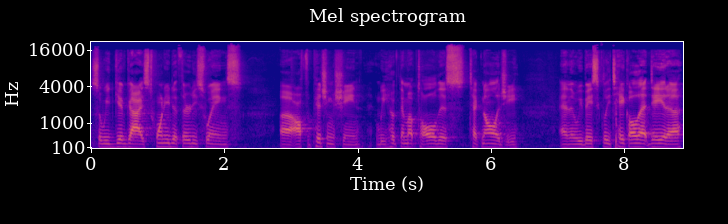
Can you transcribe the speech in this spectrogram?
So we'd give guys 20 to 30 swings uh, off the pitching machine, and we hook them up to all this technology, and then we basically take all that data,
